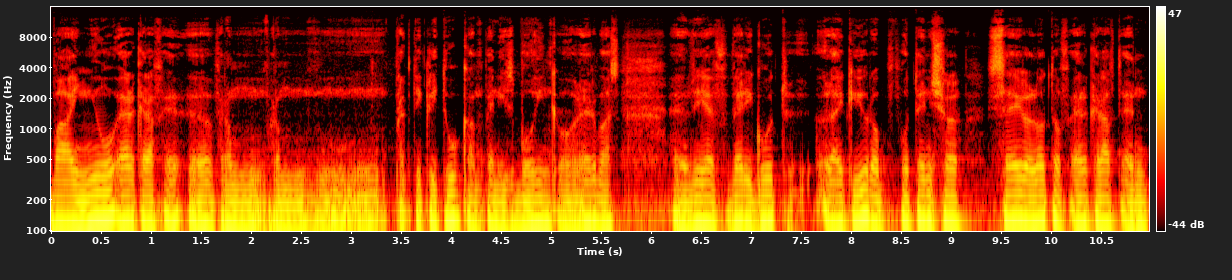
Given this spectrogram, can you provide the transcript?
buy new aircraft uh, from from practically two companies, Boeing or Airbus. Uh, we have very good, like Europe, potential sale a lot of aircraft, and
